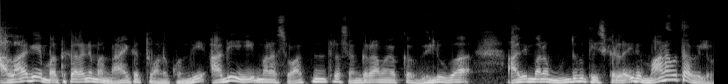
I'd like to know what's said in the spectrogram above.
అలాగే బతకాలని మన నాయకత్వం అనుకుంది. అది మన స్వాతంత్ర సంగ్రామం యొక్క విలువ. అది మనం ముందుకు తీసుకెళ్ళాలి. ఇది మానవతా విలువ.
